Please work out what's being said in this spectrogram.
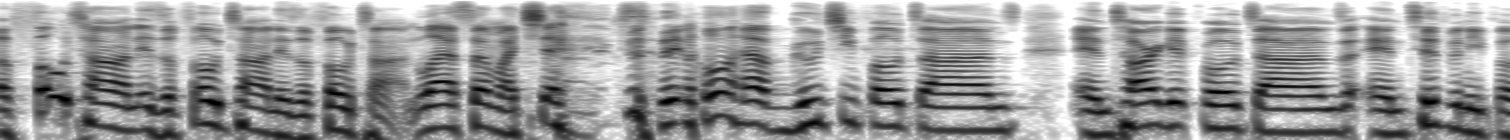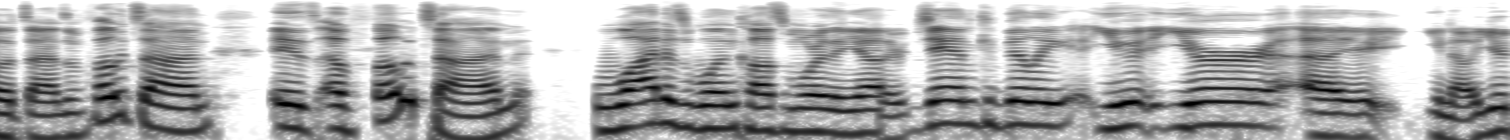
a photon is a photon is a photon. Last time I checked, they don't have Gucci photons and Target photons and Tiffany photons. A photon is a photon. Why does one cost more than the other? Jan Kabili, you you're uh, you know you're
